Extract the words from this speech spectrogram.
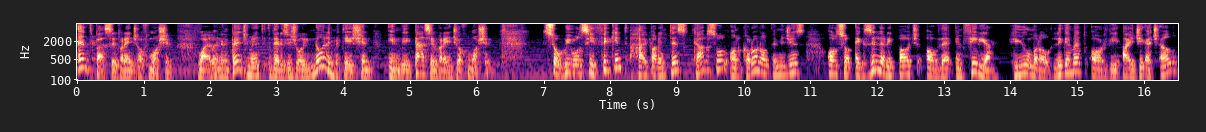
and passive range of motion, while in impingement there is usually no limitation in the passive range of motion. So we will see thickened hyperintense capsule on coronal images, also axillary pouch of the inferior humeral ligament or the IGHL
